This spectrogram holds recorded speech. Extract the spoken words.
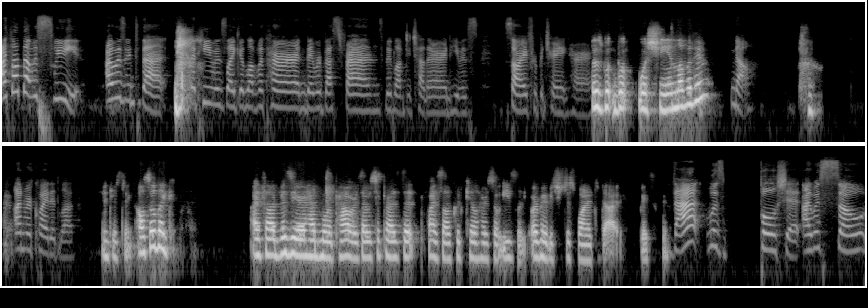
I thought that was sweet. I was into that. that he was like in love with her and they were best friends. They loved each other and he was sorry for betraying her. Was what was she in love with him? No. Unrequited love. Interesting. Also, like, I thought Vizier had more powers. I was surprised that Faisal could kill her so easily, or maybe she just wanted to die, basically. That was bullshit. I was so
